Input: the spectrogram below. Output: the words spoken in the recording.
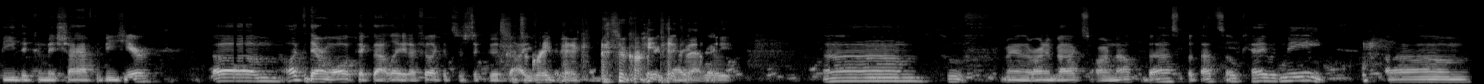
be the commission I have to be here. Um, I like the Darren Waller pick that late. I feel like it's just a good value. That's a great pick. That's a great pick value that late. Um, oof, man, the running backs are not the best, but that's okay with me. Um,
